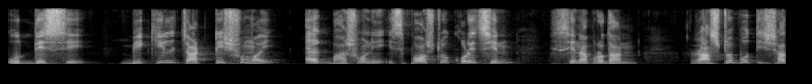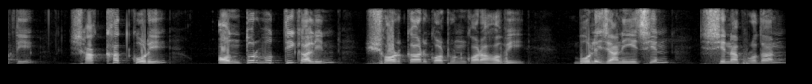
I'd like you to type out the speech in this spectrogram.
উদ্দেশ্যে বিকেল চারটের সময় এক ভাষণে স্পষ্ট করেছেন সেনাপ্রধান রাষ্ট্রপতির সাথে সাক্ষাৎ করে অন্তর্বর্তীকালীন সরকার গঠন করা হবে বলে জানিয়েছেন সেনাপ্রধান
